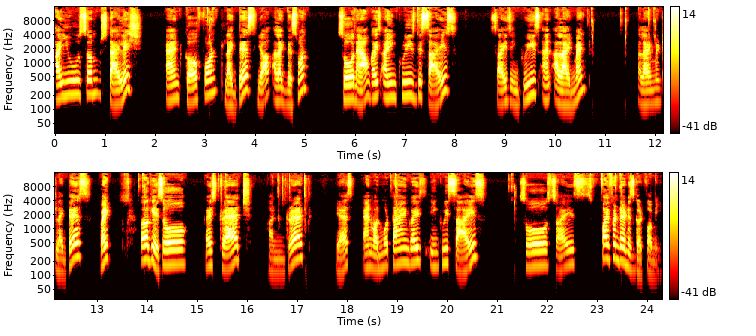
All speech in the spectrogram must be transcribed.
I use some stylish and curve font like this. Yeah I like this one so now guys, I increase the size, size increase and alignment, alignment like this, right? Okay, so guys stretch 100, yes. And one more time guys, increase size. So size 500 is good for me.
